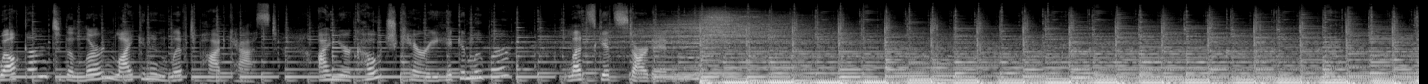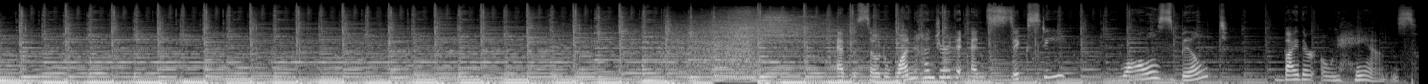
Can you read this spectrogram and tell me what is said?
Welcome to the Learn, Liken, and Lift podcast. I'm your coach, Carrie Hickenlooper. Let's get started. Episode 160 Walls Built by Their Own Hands.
